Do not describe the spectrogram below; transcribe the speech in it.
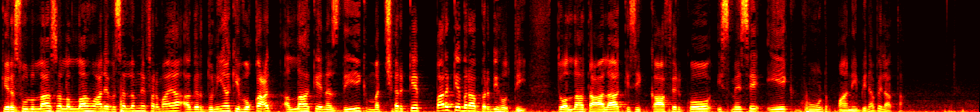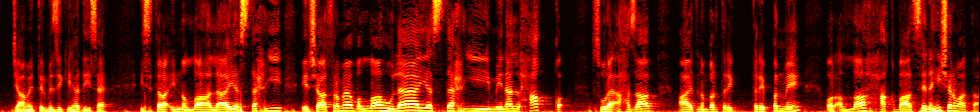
کہ رسول اللہ صلی اللہ علیہ وسلم نے فرمایا، اگر دنیا کی وقعت اللہ کے نزدیک مچھر کے پر کے برابر بھی ہوتی، تو اللہ تعالیٰ کسی کافر کو اس میں سے ایک گھونٹ پانی بھی نہ پلاتا۔ جامع ترمزی کی حدیث ہے۔ اسی طرح ان اللہ لا يستحی ارشاد فرمایا، واللہ لا يستحی من الحق۔ سورہ احزاب، آیت نمبر تریپن میں، اور اللہ حق بات سے نہیں شرماتا۔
